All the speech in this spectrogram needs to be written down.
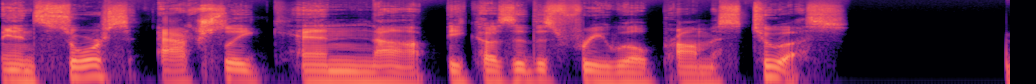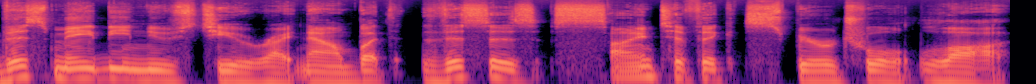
And Source actually cannot because of this free will promise to us. This may be news to you right now, but this is scientific spiritual law.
